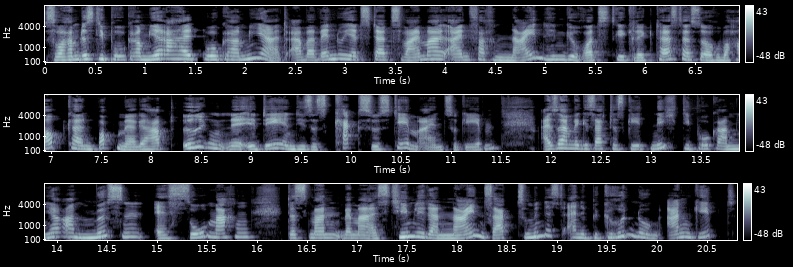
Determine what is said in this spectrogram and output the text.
So haben das die Programmierer halt programmiert. Aber wenn du jetzt da zweimal einfach Nein hingerotzt gekriegt hast, hast du auch überhaupt keinen Bock mehr gehabt, irgendeine Idee in dieses Kacksystem einzugeben. Also haben wir gesagt, das geht nicht. Die Programmierer müssen es so machen, dass man, wenn man als Teamleader Nein sagt, zumindest eine Begründung angibt,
